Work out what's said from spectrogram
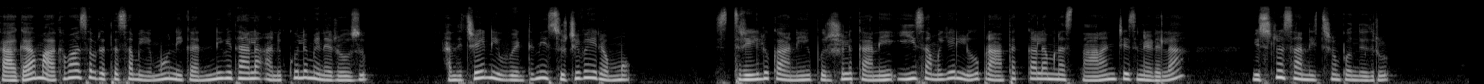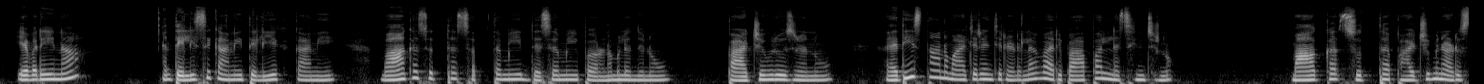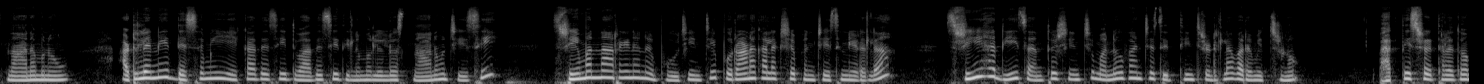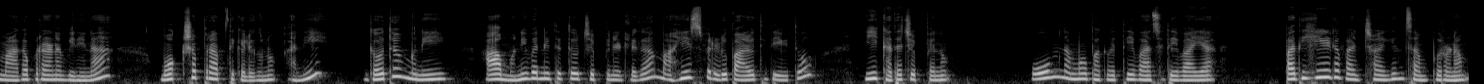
కాగా మాఘమాస వ్రత సమయము నీకు అన్ని విధాల అనుకూలమైన రోజు. అందుచే నీవు వెంటనే శుచివై రమ్ము. స్త్రీలు కానీ పురుషులు కానీ ఈ సమయంలో ప్రాతకాలమున స్నానం చేసిన ఎడల విష్ణు సాన్నిధ్యం పొందుదురు. ఎవరైనా తెలిసి కానీ తెలియక కానీ మాఘశుద్ధ సప్తమి దశమి పౌర్ణములందును పాడ్యమి రోజునను నదీ స్నానం ఆచరించిన వారి పాపాలు నశించును. మాఘ శుద్ధ పాడ్యమి నాడు స్నానమును అటులనే దశమి ఏకాదశి ద్వాదశి దినములలో స్నానము చేసి శ్రీమన్నారాయణను పూజించి పురాణ కాలక్షేపం చేసిన ఎడల శ్రీహరి సంతోషించి మనోవాంఛ సిద్ధించినట్లా వరమిచ్చును. భక్తి శ్రద్ధలతో మాఘపురాణం వినినా మోక్షప్రాప్తి కలుగును అని గౌతమ ముని ఆ మునివర్ణితతో చెప్పినట్లుగా మహేశ్వరుడు పార్వతీదేవితో ఈ కథ చెప్పాను. ఓం నమో భగవతే వాసుదేవాయ. పదిహేడవ అధ్యాయం సంపూర్ణం.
